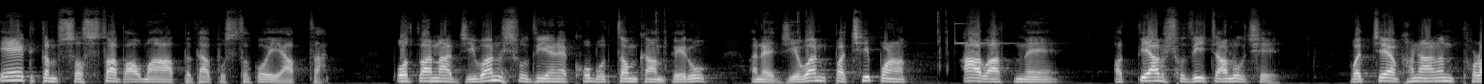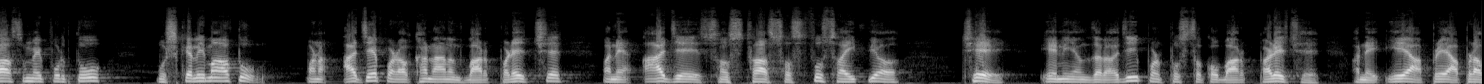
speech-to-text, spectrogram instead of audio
એકદમ સસ્તા ભાવમાં આ બધા પુસ્તકો એ આપતા. પોતાના જીવન સુધી એણે ખૂબ ઉત્તમ કામ કર્યું અને જીવન પછી પણ આ વાતને અત્યાર સુધી ચાલુ છે. વચ્ચે અખંડ આનંદ થોડા સમય પૂરતું મુશ્કેલીમાં હતું, પણ આજે પણ અખંડ આનંદ બહાર પડે જ છે અને આ જે સંસ્થા સસ્તું સાહિત્ય છે, એની અંદર હજી પણ પુસ્તકો બહાર પાડે છે અને એ આપણે આપણા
